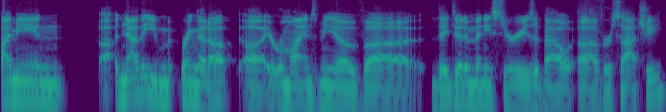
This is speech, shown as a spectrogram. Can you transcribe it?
I mean, uh, now that you bring that up, uh, it reminds me of uh, they did a mini series about uh, Versace.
